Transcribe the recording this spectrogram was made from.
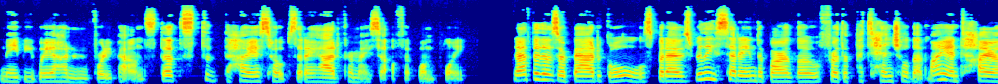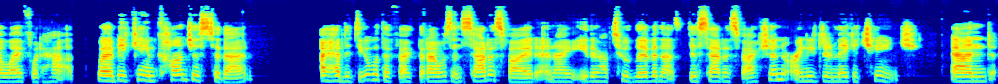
maybe weigh 140 pounds. That's the highest hopes that I had for myself at one point. Not that those are bad goals, but I was really setting the bar low for the potential that my entire life would have. When I became conscious to that, I had to deal with the fact that I wasn't satisfied and I either have to live in that dissatisfaction or I needed to make a change. And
